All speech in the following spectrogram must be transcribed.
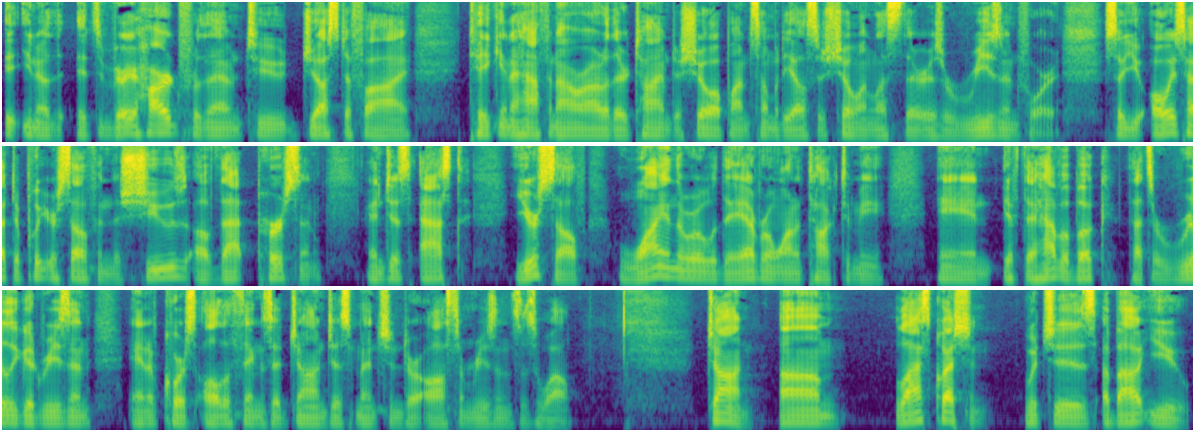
it, you know it's very hard for them to justify taking a half an hour out of their time to show up on somebody else's show unless there is a reason for it. So you always have to put yourself in the shoes of that person and just ask yourself, why in the world would they ever want to talk to me? And if they have a book, that's a really good reason. And of course, all the things that John just mentioned are awesome reasons as well. John, um, last question, which is about you.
